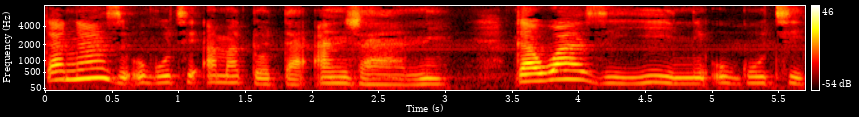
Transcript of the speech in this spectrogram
kangazi ukuthi amadoda anjani. Kawazi yini ukuthi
